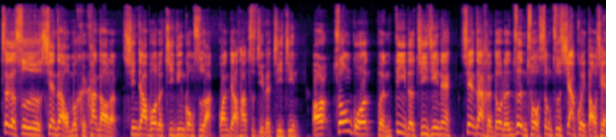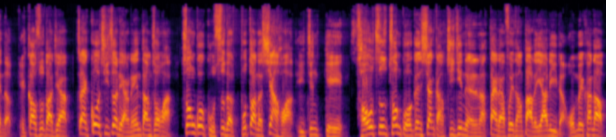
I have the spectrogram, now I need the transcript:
这个是现在我们可以看到的，新加坡的基金公司啊关掉他自己的基金，而中国本地的基金呢，现在很多人认错，甚至下跪道歉的，也告诉大家，在过去这两年当中啊，中国股市的不断的下滑，已经给投资中国跟香港基金的人啊带来非常大的压力的。我们也看到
